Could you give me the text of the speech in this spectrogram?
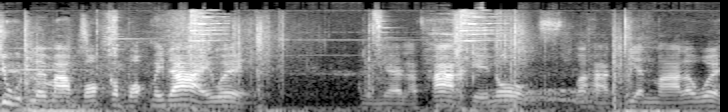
หยุดเลยมาบล็อกก็บล็อกไม่ได้เว้ยยังไงล่ะท่าเคโนมาหาเกียนมาแล้วเว้ย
